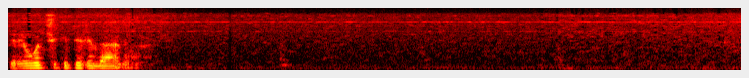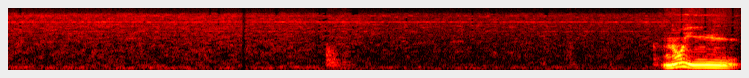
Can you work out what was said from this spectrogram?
переводчики передали. Ну и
